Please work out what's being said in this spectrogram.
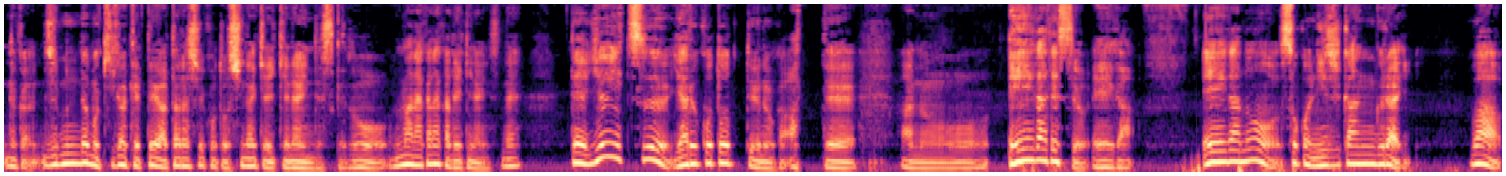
なんか自分でも気がけて新しいことをしなきゃいけないんですけど、まあなかなかできないんですね。で、唯一やることっていうのがあって、あのー、映画ですよ、映画。映画のそこ2時間ぐらいは、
